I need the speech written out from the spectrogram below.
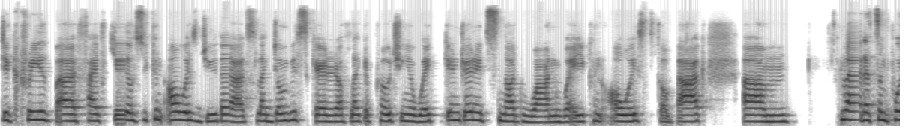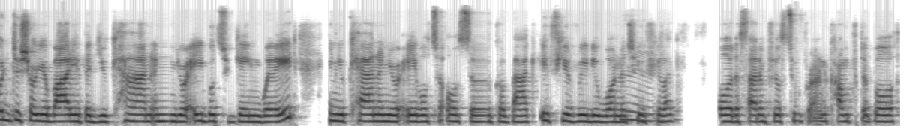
decrease by five kilos. You can always do that. So like don't be scared of like approaching a weight gain journey. It's not one way. You can always go back. Um but it's important to show your body that you can and you're able to gain weight and you can and you're able to also go back if you really wanted mm. to if you like all of a sudden feel super uncomfortable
